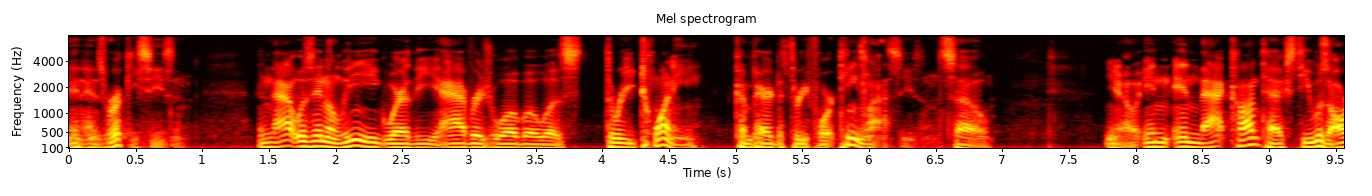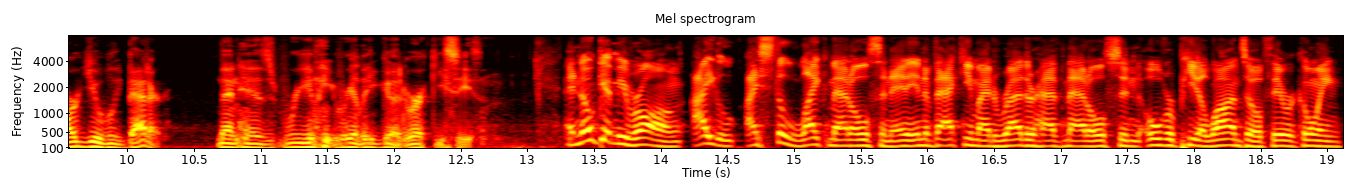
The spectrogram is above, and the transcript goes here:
in his rookie season, and that was in a league where the average WOBA was 320 compared to 314 last season. So, you know, in in that context, he was arguably better than his really really good rookie season. And don't get me wrong, I I still like Matt Olson, and in a vacuum, I'd rather have Matt Olson over Pete Alonso if they were going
